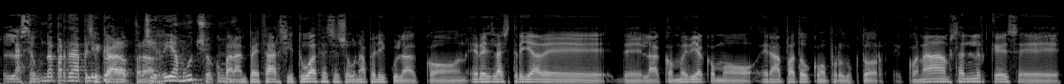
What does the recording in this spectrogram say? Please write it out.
la segunda parte de la película claro, para- chirría mucho. Para empezar, si tú haces eso, una película con... Eres la estrella de, de la comedia como era Pato como productor, eh, con Adam Sandler, que es eh,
